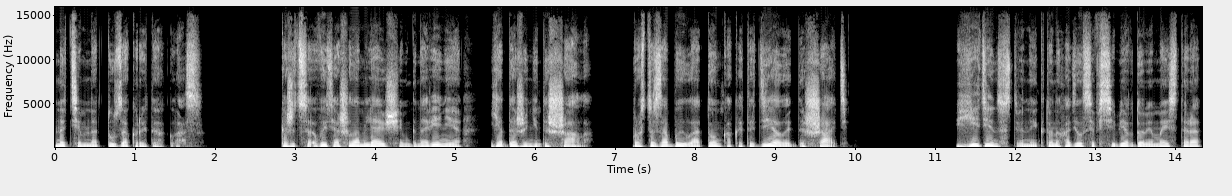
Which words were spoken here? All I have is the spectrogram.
на темноту закрытых глаз. Кажется, в эти ошеломляющие мгновения я даже не дышала. Просто забыла о том, как это делать, дышать. Единственный, кто находился в себе в доме Мейстера,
